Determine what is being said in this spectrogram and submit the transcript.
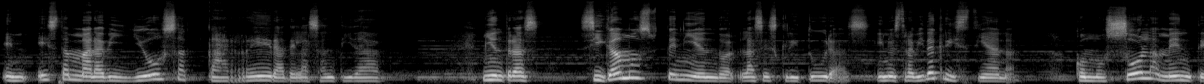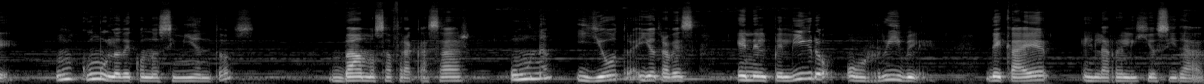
en esta maravillosa carrera de la santidad. Mientras sigamos teniendo las escrituras y nuestra vida cristiana como solamente un cúmulo de conocimientos, vamos a fracasar una y otra y otra vez en el peligro horrible de caer en la religiosidad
